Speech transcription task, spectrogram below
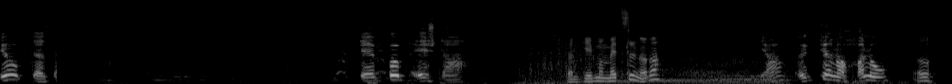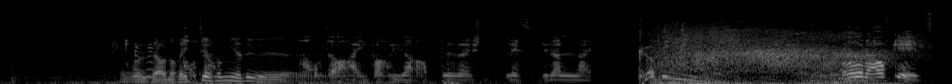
Jo, der ist da. Der Bub ist da. Dann gehen wir metzeln, oder? Ja, Ecktür noch. Hallo. Oh. Da wollen sie auch noch Ecktür von mir, du. äh, Hau da einfach wieder ab. Der lässt uns wieder allein. Und auf geht's.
